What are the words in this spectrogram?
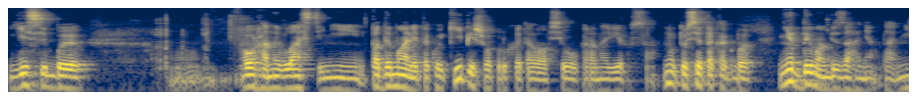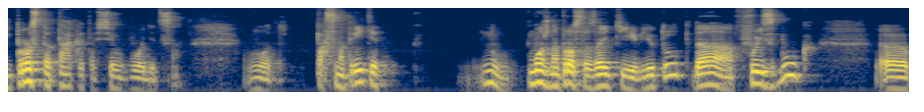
если бы э, органы власти не поднимали такой кипиш вокруг этого всего коронавируса, ну, то есть это как бы нет дыма без огня, да, не просто так это все вводится, вот, посмотрите, ну, можно просто зайти в YouTube, да, в Facebook, э,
